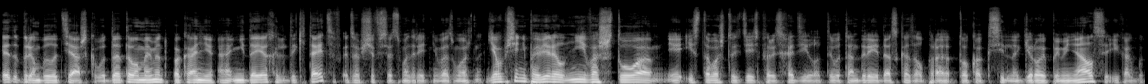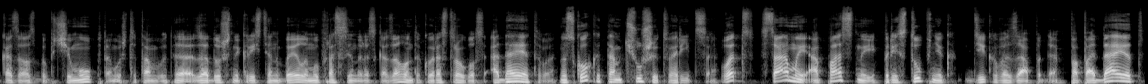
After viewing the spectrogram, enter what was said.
Это прям было тяжко. Вот до того момента, пока они а, не доехали до китайцев, это вообще все смотреть невозможно. Я вообще не поверил ни во что из того, что здесь происходило. Ты вот, Андрей, да, сказал про то, как сильно герой поменялся, и как бы казалось бы, почему, потому что там вот э, задушенный Кристиан Бейл ему про сына рассказал, он такой растрогался. А до этого, ну сколько там чуши творится? Вот самый опасный преступник Дикого Запада. Попадает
